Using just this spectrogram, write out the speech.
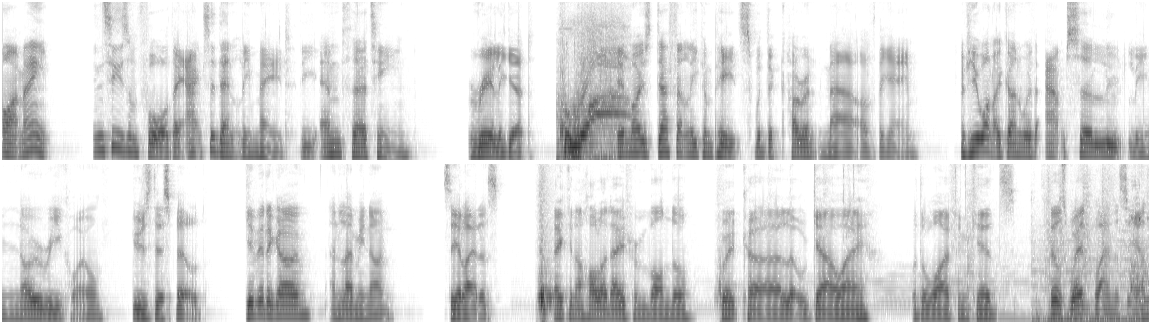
Alright, mate. In Season 4, they accidentally made the M13 really good. Wow. It most definitely competes with the current meta of the game. If you want a gun with absolutely no recoil, use this build. Give it a go and let me know. See you later. Taking a holiday from Vondel. Quick uh, little getaway with the wife and kids. Feels weird playing this again.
